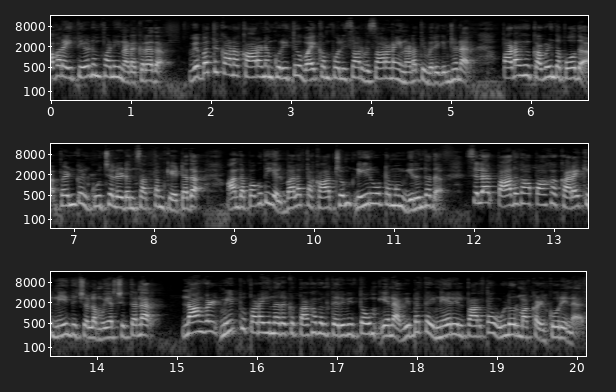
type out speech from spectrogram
அவரை தேடும் பணி நடக்கிறது. விபத்துக்கான காரணம் குறித்து வைக்கம் போலீசார் விசாரணை நடத்தி வருகின்றனர். படகு கவிழ்ந்தபோது பெண்கள் கூச்சலிடும் சத்தம் கேட்டது. அந்த பகுதியில் பலத்த காற்றும் நீரோட்டமும் இருந்தது. சிலர் பாதுகாப்பாக கரைக்கு நீந்தி செல்ல முயற்சித்தனர். நாங்கள் மீட்பு படையினருக்கு தகவல் தெரிவித்தோம் என விபத்தை நேரில் பார்த்த உள்ளூர் மக்கள் கூறினர்.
